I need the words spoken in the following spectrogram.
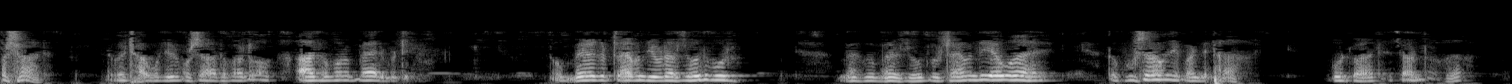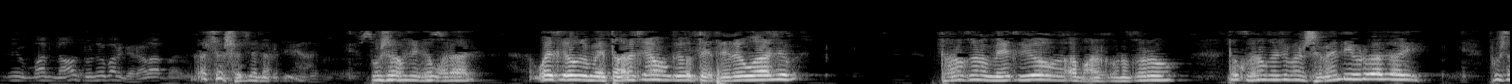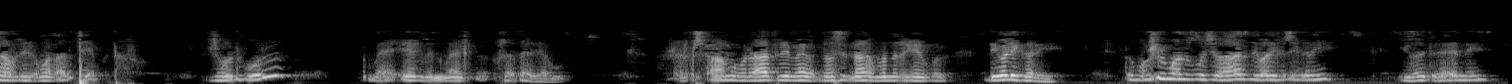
प्रसाद। तो भाई ठाकुर जी प्रसाद बांटो, आज हमारा पैर मिटे। तो मेरे को टाइम जुड़ा जोधपुर। मैं मैं जोधपुर टाइम दिया हुआ है तो पूछा नहीं पंडित था। उन बात जानता था अच्छा सज्जन दिया पूछा जी का महाराज, वही कहोगे, मैं तारा क्या हूँ? कि तेरे हुआ आज। थारो करो मैं कहो अमार को करो। तो करो कैसे मैं समय नहीं उड़वा गई पूछा जी हमारा थे बता जोधपुर, मैं एक दिन मैं सदा गया हूँ। शाम को रात्रि में दूसरी नारायण मंदिर के ऊपर दिवाली करी। तो मुसलमान पूछो, आज दिवाली कैसी करी? दिवाली तो है नहीं।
